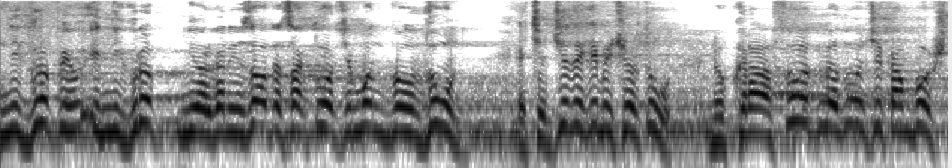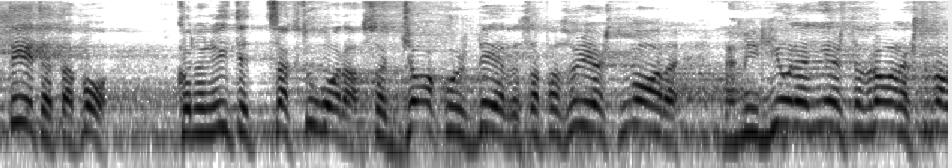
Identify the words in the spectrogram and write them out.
një grup, një grup, një organizatë e caktuar që mund të bëjnë dhunë, e që gjithë e kemi qortu, nuk krahasohet me dhunën që kanë bo shtetet, apo, kolonitë e caktuara, sa gjaku është derdhë, sa pasuria është marrë, me miliona njerëz të vrarë kështu.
